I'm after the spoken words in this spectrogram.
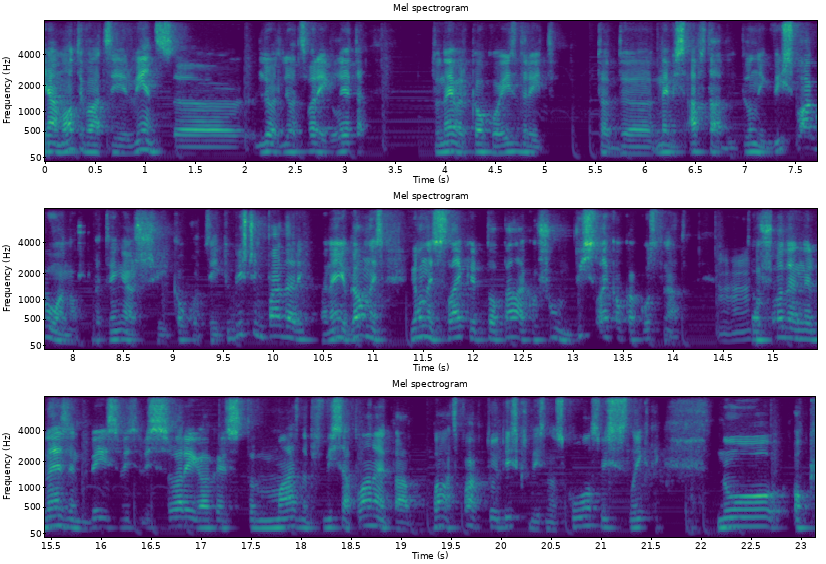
jā, motivācija ir viens eh, ļoti, ļoti svarīga lieta. Tu nevari kaut ko izdarīt tad uh, nevis apstādini pilnīgi visu vagonu, bet vienkārši kaut ko citu bišķiņu padari. Jo galvenais, galvenais laikam ir to pelēko šūnu visu laiku kaut kā kustināt. Mm -hmm. To šodien ir nezinu, bijis vis, vissvarīgākais mākslinieks visā planētā. Bācis, pak, tu izskatīs no skolas, viss slikti. Nu, ok,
